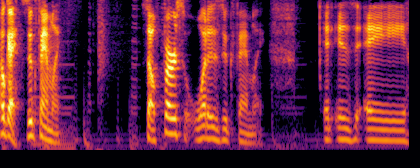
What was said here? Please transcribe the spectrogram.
Okay, Zouk Family. So first, what is Zouk Family? It is a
